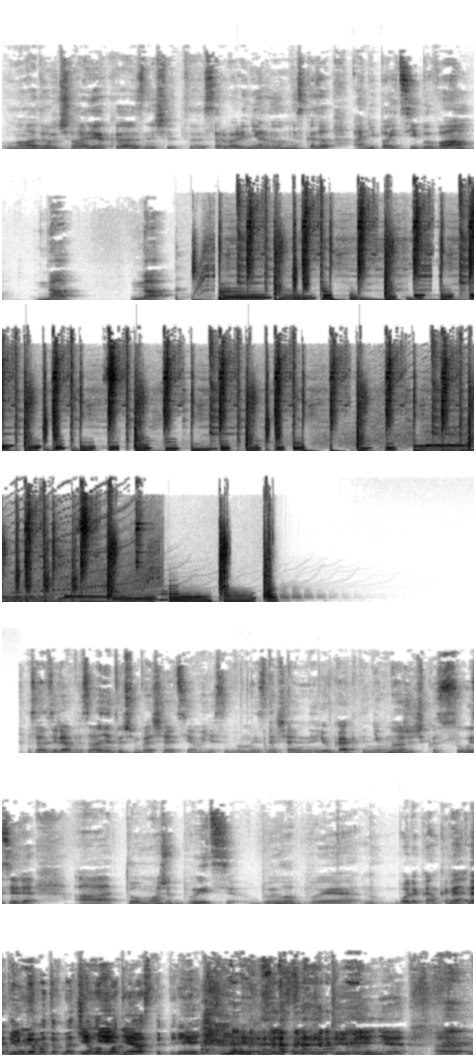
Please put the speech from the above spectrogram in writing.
у молодого человека, значит, сорвали нервы, он мне сказал, а не пойти бы вам на... на... На самом деле образование это очень большая тема. Если бы мы изначально ее как-то немножечко сузили, а, то, может быть, было бы ну, более конкретно. Ты прям это в начало подкаста перенеси. Имение, а,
